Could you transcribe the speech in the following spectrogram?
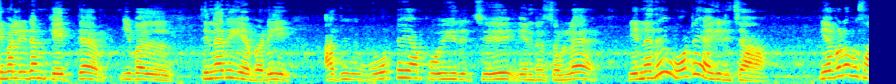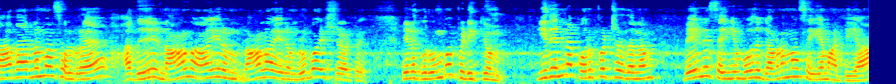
இவளிடம் கேட்க இவள் திணறியபடி அது ஓட்டையாக போயிருச்சு என்று சொல்ல என்னது? ஓட்டையாகிடுச்சா? எவ்வளவு சாதாரணமாக சொல்கிற அது நாலாயிரம் நாலாயிரம் ரூபாய் ஷர்ட்டு எனக்கு ரொம்ப பிடிக்கும். இது என்ன பொறுப்பற்றதனம் வேலை செய்யும்போது கவனமாக செய்ய மாட்டியா?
